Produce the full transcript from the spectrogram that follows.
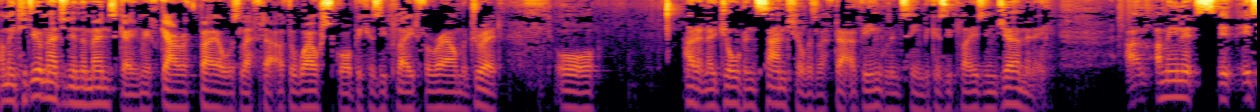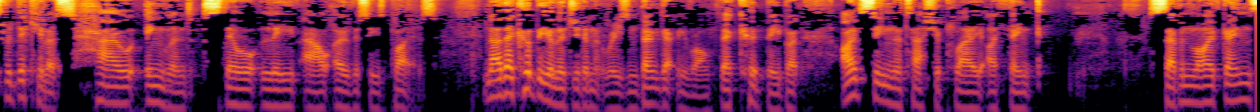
I mean, could you imagine in the men's game if Gareth Bale was left out of the Welsh squad because he played for Real Madrid, or I don't know, Jordan Sancho was left out of the England team because he plays in Germany. Um, I mean, it's it, it's ridiculous how England still leave out overseas players. Now, there could be a legitimate reason. Don't get me wrong, there could be, but I've seen Natasha play. I think seven live games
